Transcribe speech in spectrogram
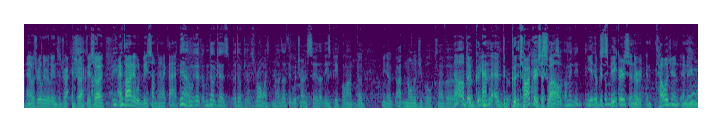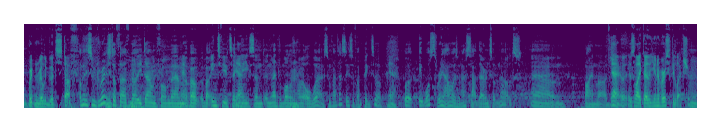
And it was really, really intera- interactive. So I, you- I thought it would be something like that. yeah I don't get us, I don't get us wrong I, I don't think we're trying to say that these people aren't good you know knowledgeable clever No, they're good and they're good talkers as well. I mean in, in, yeah, they're good of the- speakers and they're intelligent and they've Yeah. written really good stuff. I mean, there's some great stuff that I've noted down from um, Yeah. about about interview techniques and, and mental models and how it all works. Some fantastic stuff I've picked up. Yeah. But it was three hours when I sat there and took notes, um, by and large. Yeah, it's like a university lecture. Mm.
